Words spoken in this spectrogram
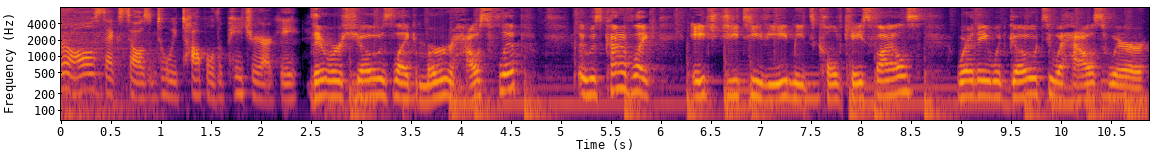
We're all sex dolls until we topple the patriarchy. There were shows like Murder House Flip. It was kind of like HGTV meets Cold Case Files, where they would go to a house where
